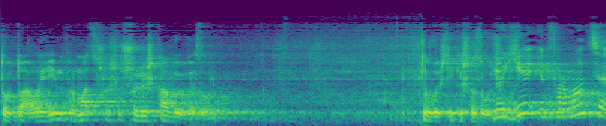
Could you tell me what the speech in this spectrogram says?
Тобто, але є інформація, що, що ліжка вивезли. Ну ви ж тільки що Ну, є інформація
